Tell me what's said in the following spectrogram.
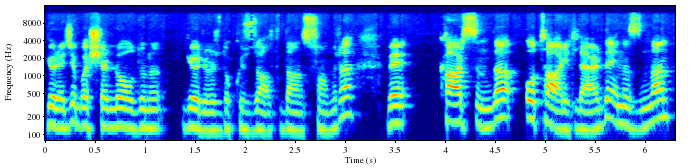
görece başarılı olduğunu görüyoruz 906'dan sonra. Ve Kars'ın da o tarihlerde en azından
